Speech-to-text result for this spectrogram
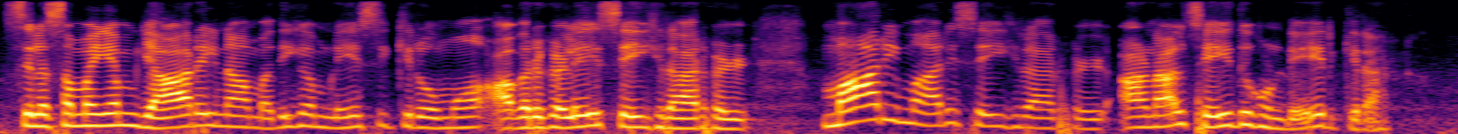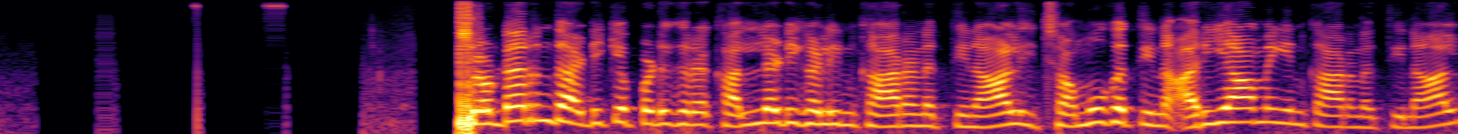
சில சமயம் யாரை நாம் அதிகம் நேசிக்கிறோமோ அவர்களே செய்கிறார்கள் மாறி மாறி செய்கிறார்கள் ஆனால் செய்து கொண்டே இருக்கிறார்கள். தொடர்ந்து அடிக்கப்படுகிற கல்லடிகளின் காரணத்தினால் இச்சமூகத்தின் அறியாமையின் காரணத்தினால்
